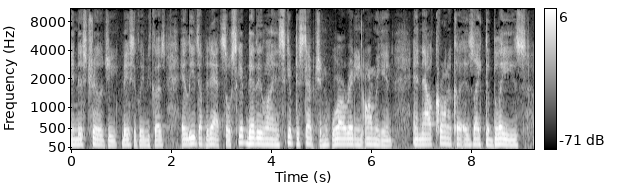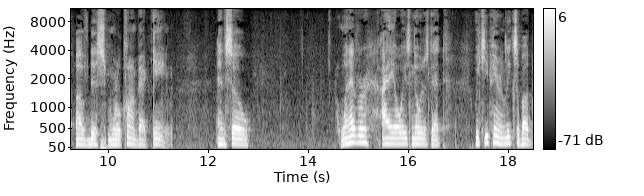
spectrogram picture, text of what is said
in this trilogy, basically, because it leads up to that. So skip Deadly Alliance, skip Deception, we're already in Armageddon, and now Kronika is like the blaze of this Mortal Kombat game. And so, whenever I always notice that we keep hearing leaks about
